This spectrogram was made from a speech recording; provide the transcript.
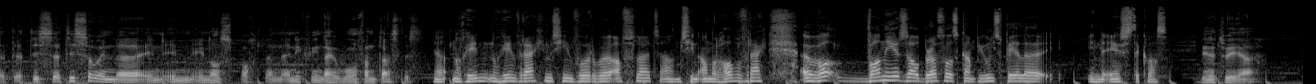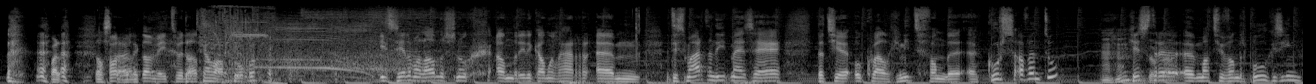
het, het is, het is zo in, de, in, in, in ons sport en, en ik vind dat gewoon fantastisch. Ja, nog, één, nog één vraagje misschien voor we afsluiten. Ah, misschien anderhalve vraag. Wa- wanneer zal Brussels kampioen spelen in de eerste klasse? Binnen twee jaar. Voilà, dat is duidelijk. Dan weten we dat. Dat gaan we afkloppen. Iets helemaal anders nog, André de Kandelaar. Ehm, het is Maarten die het mij zei dat je ook wel geniet van de eh, koers af en toe. Gisteren eh Mathieu van der Poel gezien.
